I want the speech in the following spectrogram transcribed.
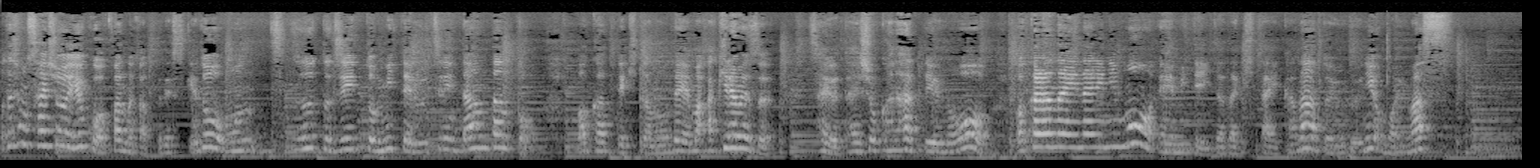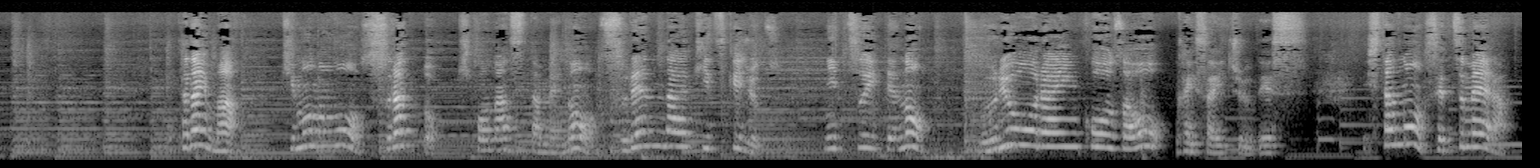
私も最初はよく分かんなかったですけどもうずっとじっと見てるうちにだんだんと分かってきたので、まあ、諦めず左右対称かなっていうのを分からないなりにも、えー、見ていただきたいかなというふうに思います。ただいま着物をスラッと着こなすためのスレンダー着付け術についての無料 LINE 講座を開催中です。下の説明欄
